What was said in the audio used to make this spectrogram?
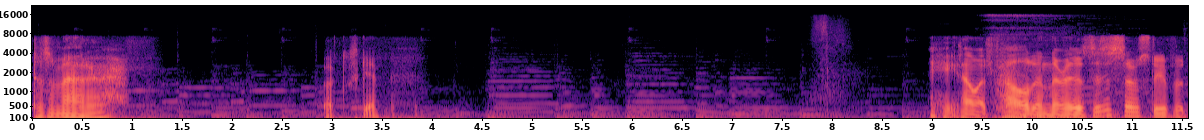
Doesn't matter. Fuck this game. I hate how much paladin there is. This is so stupid.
